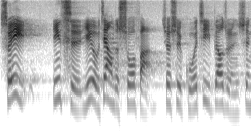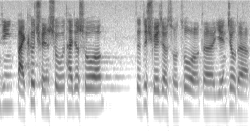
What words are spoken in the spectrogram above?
所以，因此也有这样的说法，就是国际标准圣经百科全书，他就说，这是学者所做的研究的。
